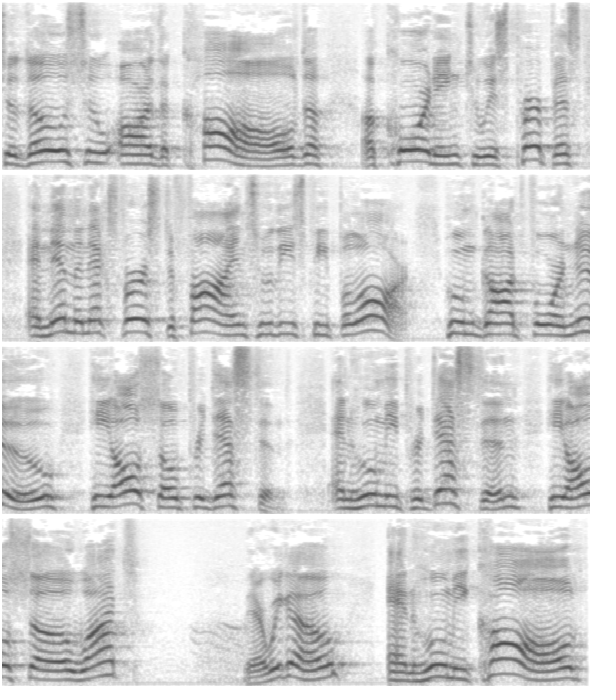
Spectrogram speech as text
to those who are the called according to his purpose. And then the next verse defines who these people are. Whom God foreknew, he also predestined. And whom he predestined, he also what? There we go. And whom he called,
